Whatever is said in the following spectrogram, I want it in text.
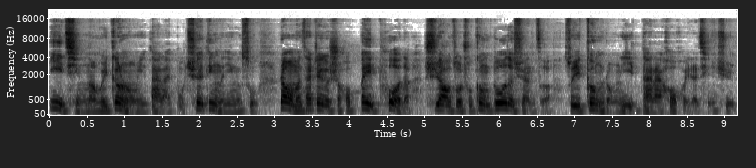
疫情呢会更容易带来不确定的因素，让我们在这个时候被迫的需要做出更多的选择，所以更容易带来后悔的情绪。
